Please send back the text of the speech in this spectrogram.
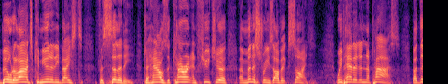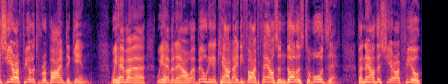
build a large community based facility to house the current and future uh, ministries of Excite. We've had it in the past, but this year I feel it's revived again. We have, a, we have in our uh, building account $85,000 towards that. But now this year, I feel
